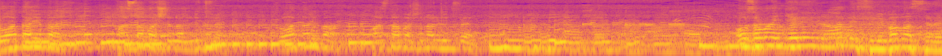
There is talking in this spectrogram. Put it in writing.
Ruat Ayıba, pasta başına lütfen. Ruat Ayıba, pasta başına lütfen. o zaman gelinin annesini babasını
